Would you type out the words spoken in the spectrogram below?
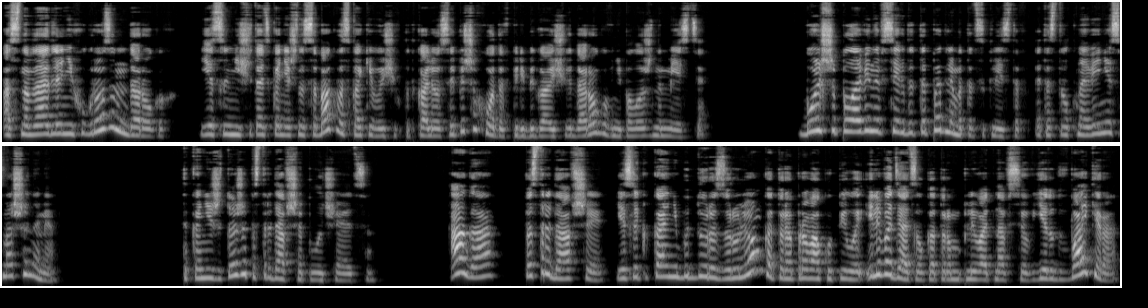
основная для них угроза на дорогах, если не считать, конечно, собак, выскакивающих под колеса, и пешеходов, перебегающих дорогу в неположенном месте. Больше половины всех ДТП для мотоциклистов – это столкновение с машинами. Так они же тоже пострадавшие получаются. Ага, Пострадавшие. Если какая-нибудь дура за рулем, которая права купила, или водятел, которому плевать на все, въедут в байкера,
